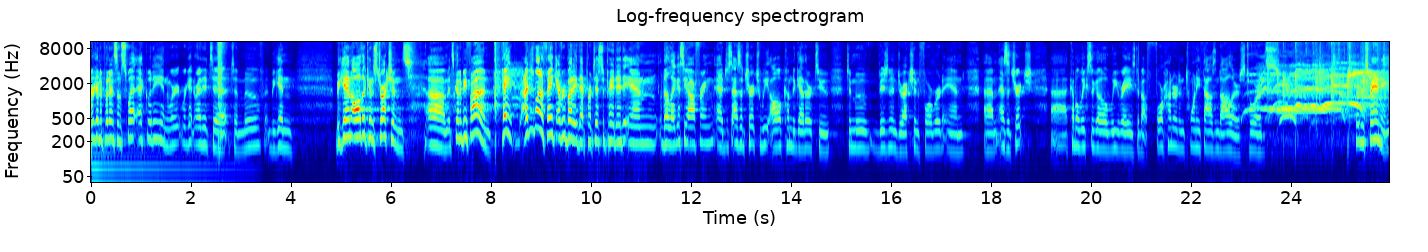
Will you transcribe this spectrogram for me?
We're, going to put in some sweat equity and we're, we're getting ready to, to move, begin, begin all the constructions. Um, it's going to be fun. Hey, I just want to thank everybody that participated in the legacy offering. Uh, just as a church, we all come together to, to move vision and direction forward. And um, as a church, uh, a couple weeks ago, we raised about $420,000 towards, towards expanding.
